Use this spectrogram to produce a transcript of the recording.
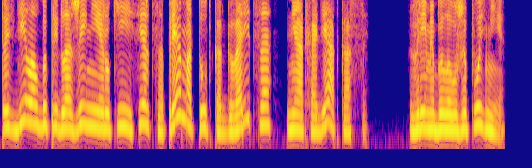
то сделал бы предложение руки и сердца прямо тут, как говорится, не отходя от кассы. Время было уже позднее,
